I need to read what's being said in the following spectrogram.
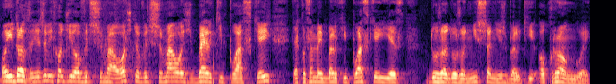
Moi drodzy, jeżeli chodzi o wytrzymałość, to wytrzymałość belki płaskiej, jako samej belki płaskiej jest dużo, dużo niższa niż belki okrągłej.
